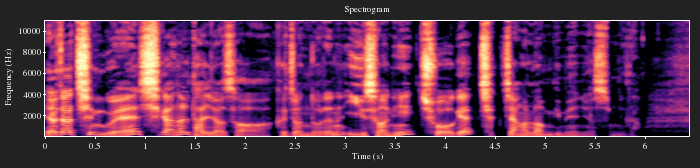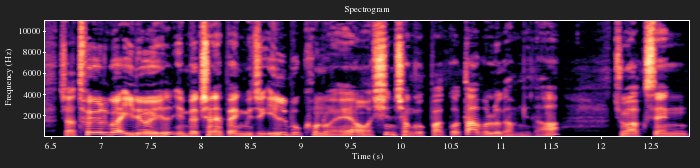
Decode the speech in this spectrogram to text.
여자친구의 시간을 달려서 그 전 노래는 이선희 추억의 책장을 넘기면이었습니다. 자, 토요일과 일요일 인백션의 백뮤직 일부 코너예요. 신청곡 받고 따블로 갑니다. 중학생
